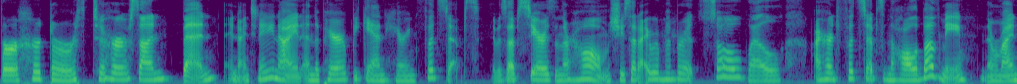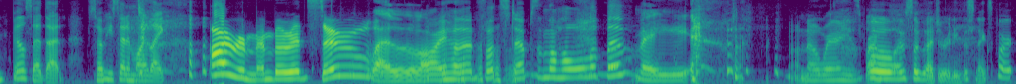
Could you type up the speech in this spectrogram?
birth, her birth to her son Ben in 1989, and the pair began hearing footsteps. It was upstairs in their home. She said, "I remember it so well." I heard footsteps in the hall above me. Never mind. Bill said that. So he said it more like, I remember it so well. I heard footsteps in the hall above me. I don't know where he's from. Oh, I'm so glad you're reading this next part.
